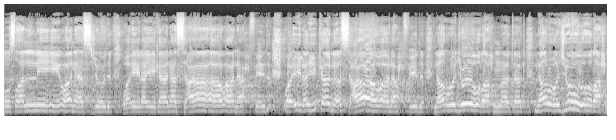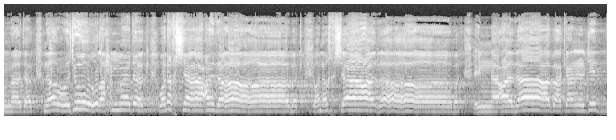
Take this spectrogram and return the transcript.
نصلي ونسجد وإليك نسعى ونحفد وإليك نسعى ونحفد. نرجو رحمتك نرجو رحمتك نرجو رحمتك. ونخشى عذابك ونخشى عذابك. إن عذابك الجد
